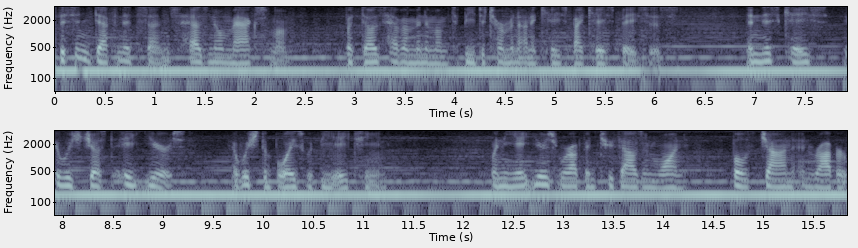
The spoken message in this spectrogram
This indefinite sentence has no maximum but does have a minimum to be determined on a case by case basis. In this case, it was just eight years, at which the boys would be 18. When the eight years were up in 2001, both John and Robert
